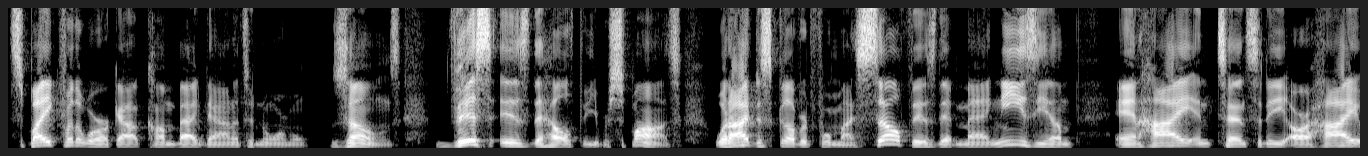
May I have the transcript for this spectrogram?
Spike for the workout, come back down into normal zones. This is the healthy response. What I've discovered for myself is that magnesium and high intensity or high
